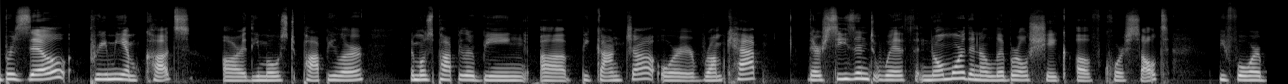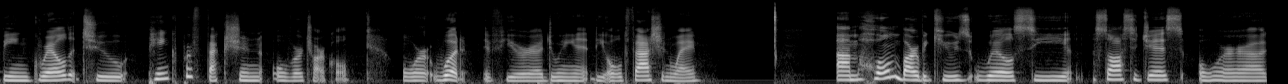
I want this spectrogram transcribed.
Brazil, premium cuts are the most popular. The most popular being uh, picanha or rump cap. They're seasoned with no more than a liberal shake of coarse salt before being grilled to pink perfection over charcoal or wood if you're uh, doing it the old fashioned way. Um, home barbecues will see sausages or uh,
